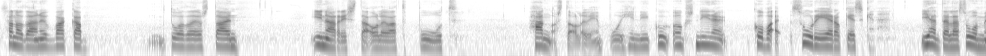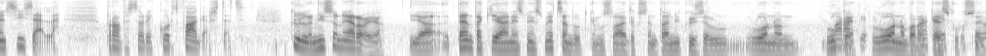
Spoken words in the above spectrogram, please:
sanotaan nyt vaikka tuota jostain inarista olevat puut hangosta oleviin puihin, niin onko niillä kova, suuri ero keskenään? Ihan tällä Suomen sisällä, professori Kurt Fagerstedt. Kyllä, niissä on eroja. Ja tämän takia esimerkiksi metsäntutkimuslaitoksen tai nykyisen luonnon luke, Varake- luonnonvarakeskuksen,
